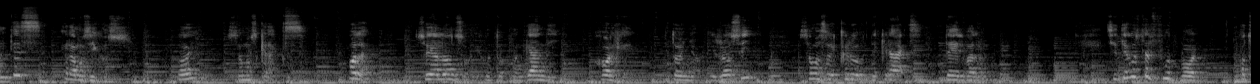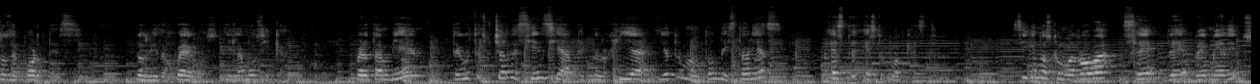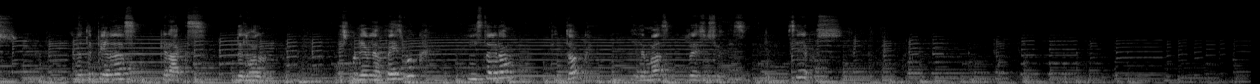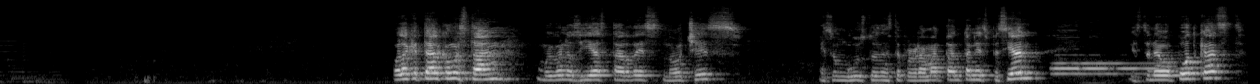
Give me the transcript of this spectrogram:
Antes éramos hijos, hoy somos cracks. Hola, soy Alonso y junto con Gandhi, Jorge, Toño y Rosy somos el club de cracks del balón. Si te gusta el fútbol, otros deportes, los videojuegos y la música, pero también te gusta escuchar de ciencia, tecnología y otro montón de historias, este es tu podcast. Síguenos como arroba cdbmedios y no te pierdas cracks del balón. Disponible en Facebook, Instagram, TikTok y demás redes sociales. Síguenos. Hola, ¿qué tal? ¿Cómo están? Muy buenos días, tardes, noches. Es un gusto en este programa tan tan especial, este nuevo podcast.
